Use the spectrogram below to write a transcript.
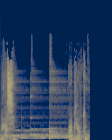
Merci. À bientôt.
